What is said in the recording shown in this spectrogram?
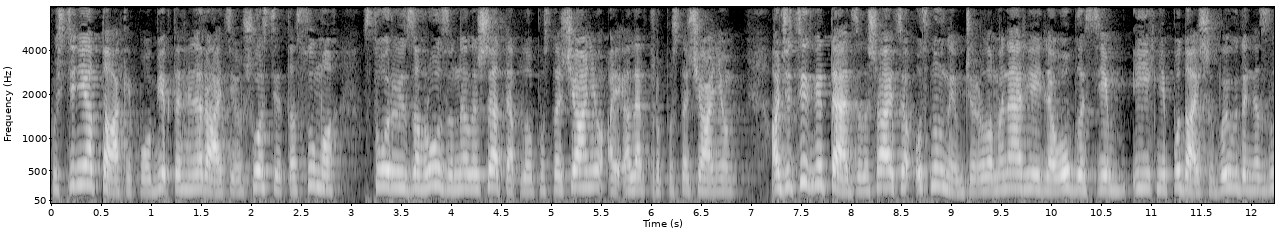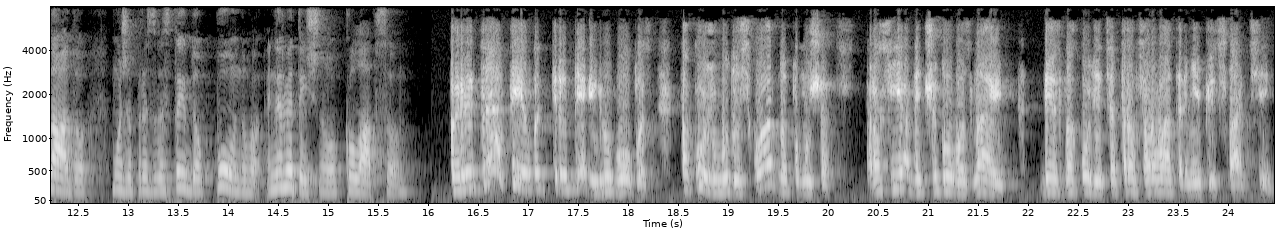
Постійні атаки по об'єктах генерації у Шості та Сумах створюють загрозу не лише теплопостачанню, а й електропостачанню. Адже ці дві ТЕЦ залишаються основним джерелом енергії для області, і їхнє подальше виведення з ладу може призвести до повного енергетичного колапсу. передати електроенергію в область також буде складно, тому що росіяни чудово знають, де знаходяться трансформаторні підстанції.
